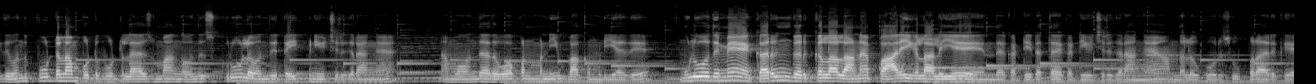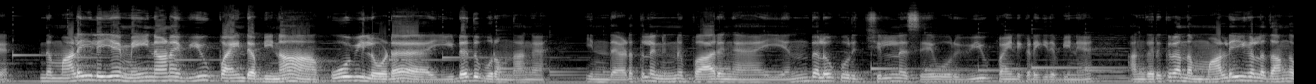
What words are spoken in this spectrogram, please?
இது வந்து பூட்டெல்லாம் போட்டு பூட்டல. சும்மா அங்கே வந்து ஸ்க்ரூவில் வந்து டைட் பண்ணி வச்சுருக்கிறாங்க. நம்ம வந்து அதை ஓப்பன் பண்ணியும் பார்க்க முடியாது. முழுவதுமே கருங்கற்களால் ஆன பாறைகளாலேயே இந்த கட்டிடத்தை கட்டி வச்சுருக்கிறாங்க. அந்த அளவுக்கு ஒரு சூப்பராக இருக்குது இந்த மலையிலேயே மெயினான வியூ பாயிண்ட் அப்படின்னா கோவிலோட இடதுபுறம் தாங்க. இந்த இடத்துல நின்று பாருங்கள் எந்த அளவுக்கு ஒரு சில்னஸ்ஸு ஒரு வியூ பாயிண்ட் கிடைக்குது அப்படின்னு. அங்கே இருக்கிற அந்த மலைகளை தாங்க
